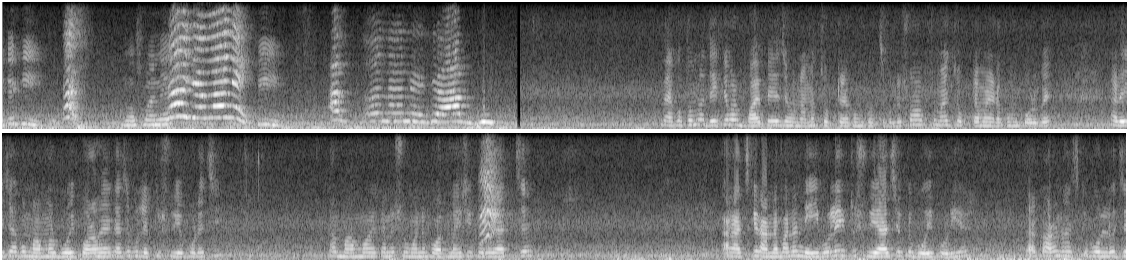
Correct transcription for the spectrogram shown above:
এটা কি? নোস মানে? কি? দেখো, তোমরা দেখে আবার ভয় পেয়ে যাও না, আমার চোখটা এরকম করছে বলে। সব সময় চোখটা আমার এরকম করবে। আর এই যে এখন মাম্মার বই পড়া হয়ে গেছে বলে একটু শুয়ে পড়েছি। আর মাম্মা এখানে সমানে বদমাইশি করে যাচ্ছে। আর আজকে রান্না বান্না নেই বলে একটু শুয়ে আছে ওকে বই পড়িয়ে। তার কারণ আজকে বলল যে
